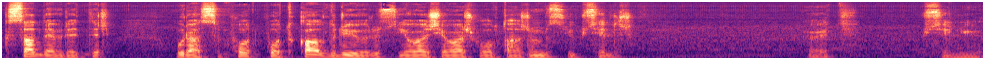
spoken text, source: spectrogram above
kısa devredir. Burası pot potu kaldırıyoruz. Yavaş yavaş voltajımız yükselir. Evet. Yükseliyor.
